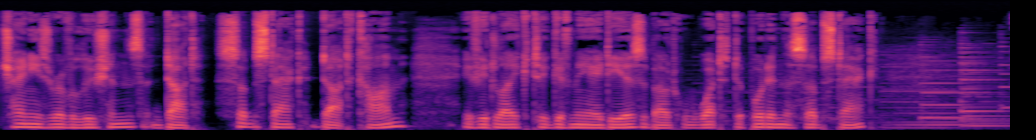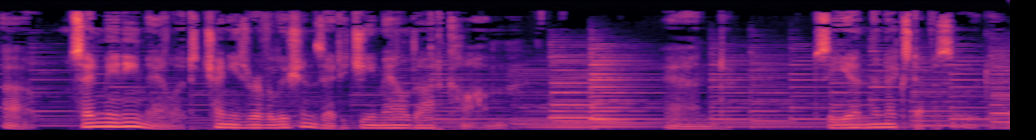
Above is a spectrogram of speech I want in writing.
ChineseRevolutions.substack.com. If you'd like to give me ideas about what to put in the Substack, uh, send me an email at ChineseRevolutions at gmail.com. And see you in the next episode.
